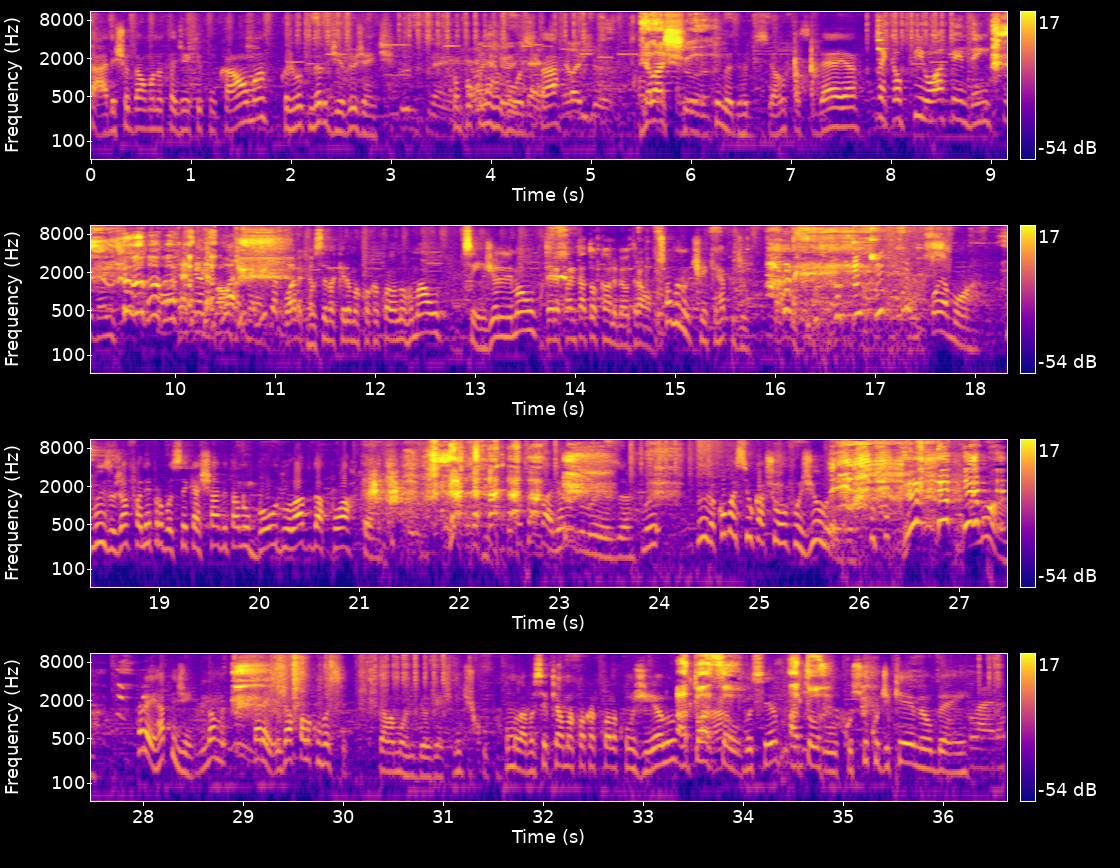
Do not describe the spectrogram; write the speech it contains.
Tá, deixa eu dar uma anotadinha aqui com calma. Hoje é o meu primeiro dia, viu, gente? Tô um pouco nervoso, tá? Relaxou. Ih, meu Deus do céu, não faço ideia. Você que é o pior atendente da liga agora, agora. Você vai querer uma Coca-Cola normal? Sim, gelo e limão? O telefone tá tocando, Beltrão. Só um minutinho aqui, rapidinho. Oi, amor. Luiz, eu já falei pra você que a chave tá no bowl do lado da porta. Eu tô trabalhando, Luísa. Lu... Luísa, como assim o cachorro fugiu, Luísa? amor, peraí, rapidinho. Uma... Peraí, eu já falo com você. Pelo amor de Deus, gente, me desculpa. Vamos lá, você quer uma Coca-Cola com gelo? Atuação. Você... Ator. O, suco de quê, meu bem? Laranja,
